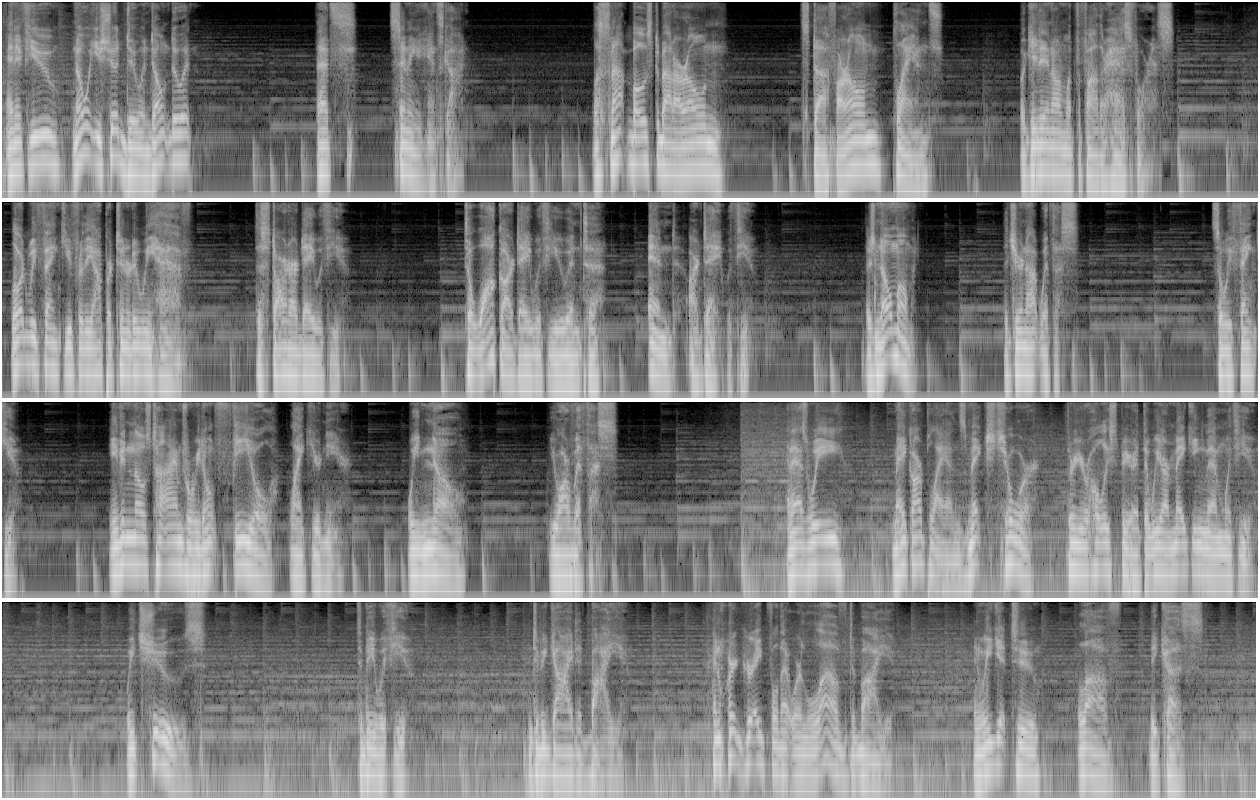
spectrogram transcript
And if you know what you should do and don't do it, that's sinning against God. Let's not boast about our own stuff, our own plans, but get in on what the Father has for us. Lord, we thank you for the opportunity we have to start our day with you, to walk our day with you, and to end our day with you. There's no moment that you're not with us. So we thank you. Even in those times where we don't feel like you're near, we know you are with us. And as we make our plans, make sure through your Holy Spirit that we are making them with you. We choose to be with you and to be guided by you. And we're grateful that we're loved by you. And we get to love because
